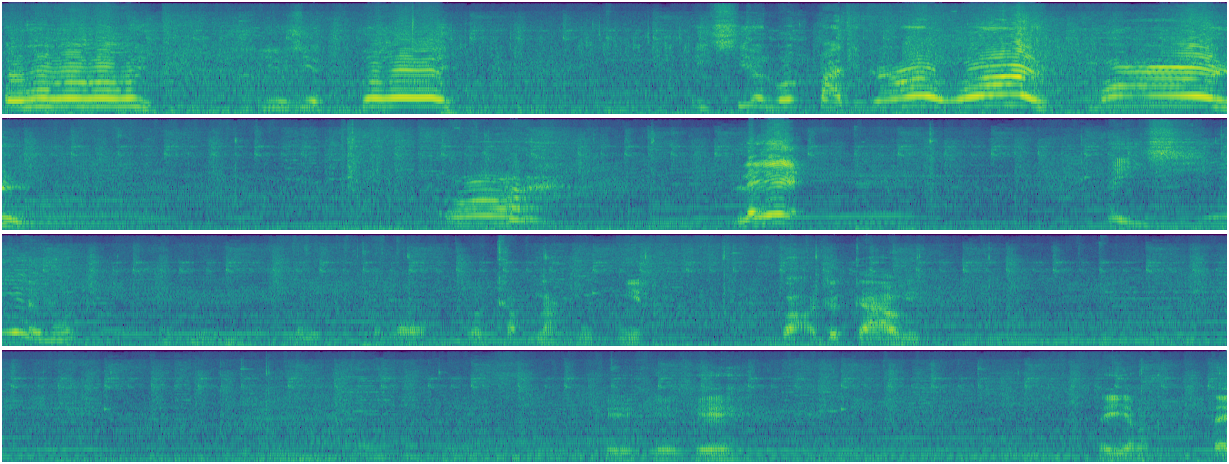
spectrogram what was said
โอ้ยเชี่ยเชี่ยเฮ้ยไอ้เชี่ยรถปัดอีกแล้วโอ้ยไม่โอ้ยเละไอ้เชี่ยรถมันโอ้โหรถขับหลังหงุดหงิดกว่าเอาเดอร์กาวอีกโอเคโอเคโอเคแต่ยังแต่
